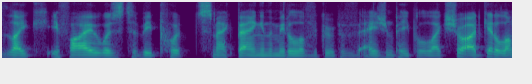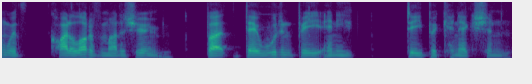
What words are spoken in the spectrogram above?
Like, if I was to be put smack bang in the middle of a group of Asian people, like, sure, I'd get along with quite a lot of them, I'd assume, but there wouldn't be any deeper connection.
